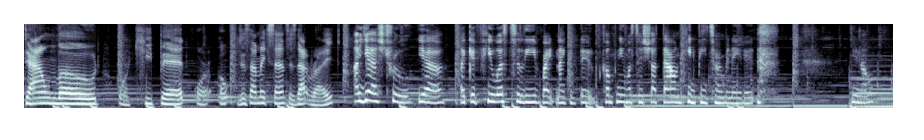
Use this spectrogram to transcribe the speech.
download or keep it or oh does that make sense? Is that right? Uh, yeah, it's true. Yeah. Like if he was to leave right like if the company was to shut down, he'd be terminated. you know?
